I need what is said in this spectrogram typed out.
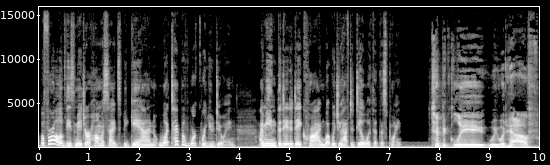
Before all of these major homicides began, what type of work were you doing? I mean, the day to day crime, what would you have to deal with at this point? Typically, we would have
